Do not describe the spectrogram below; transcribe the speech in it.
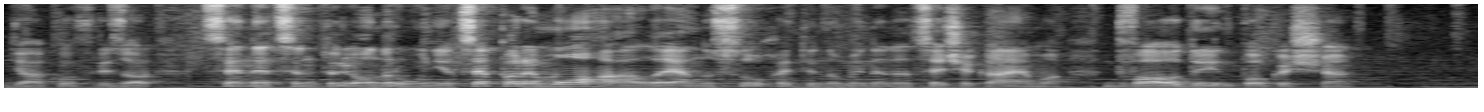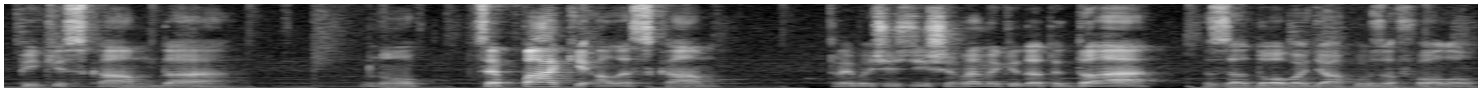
дякую, Фрізор. Це не Центуріон Руні, це перемога, але ну слухайте, ну ми не на це чекаємо. 2-1 поки що. Піки скам, да. Ну, це паки, але скам. Треба частіше меми кидати. Да, задова, дякую за фоллоу.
